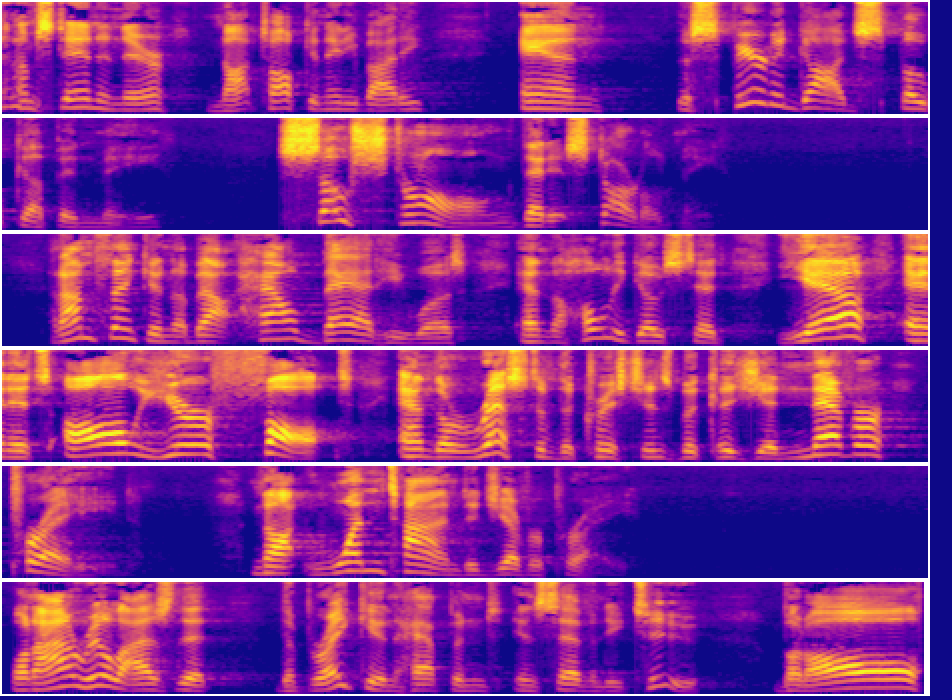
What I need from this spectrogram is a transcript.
And I'm standing there, not talking to anybody, and the Spirit of God spoke up in me so strong that it startled me. And I'm thinking about how bad he was, and the Holy Ghost said, Yeah, and it's all your fault and the rest of the Christians because you never prayed. Not one time did you ever pray. Well, I realized that the break in happened in 72, but all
